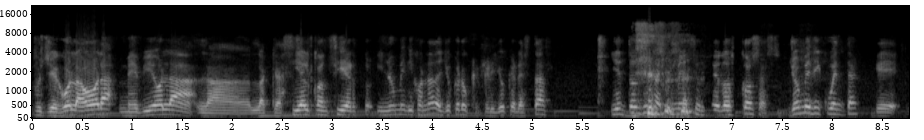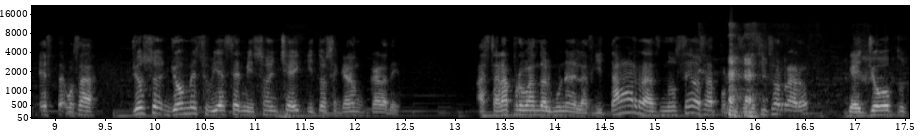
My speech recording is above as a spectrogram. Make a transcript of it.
Pues llegó la hora, me vio la, la, la que hacía el concierto y no me dijo nada. Yo creo que creyó que era staff. Y entonces aquí me surgió dos cosas. Yo me di cuenta que esta, o sea, yo yo me subí a hacer mi shake y todos se quedaron con cara de, estará probando alguna de las guitarras, no sé, o sea, porque se les hizo raro que yo pues,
